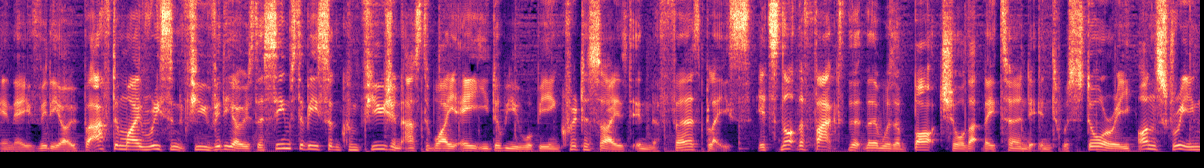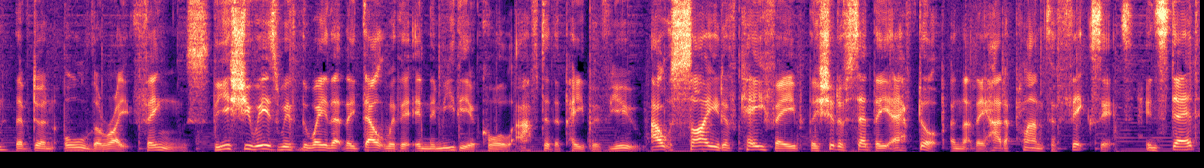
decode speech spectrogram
in a video, but after my recent few videos, there seems to be some confusion as to why AEW were being criticized in the first place. It's not the fact that there was a botch or that they turned it into a story. On screen, they've done all the right things. The issue is with the way that they dealt with it in the media call after the pay-per-view. Outside of kayfabe, they should have said they they effed up and that they had a plan to fix it. Instead,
